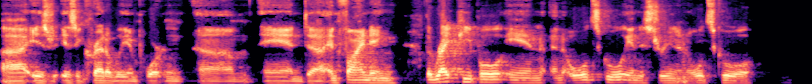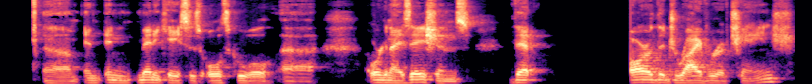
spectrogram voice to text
uh, is is incredibly important, um, and uh, and finding the right people in an old school industry in an old school, um, in in many cases, old school uh, organizations that are the driver of change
